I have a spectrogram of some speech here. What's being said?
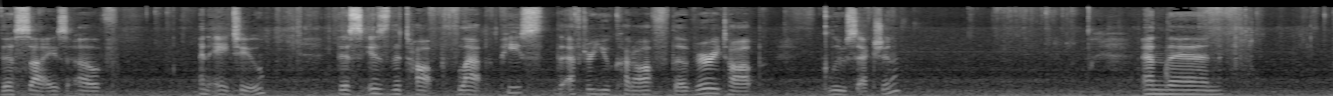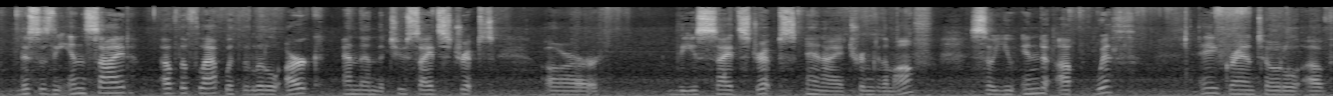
the size of an A2. This is the top flap piece after you cut off the very top glue section. And then this is the inside of the flap with the little arc and then the two side strips are these side strips and I trimmed them off. So you end up with a grand total of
